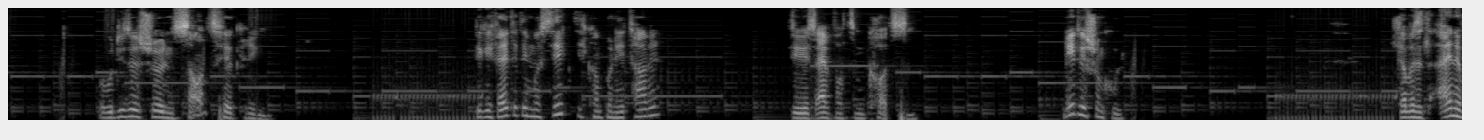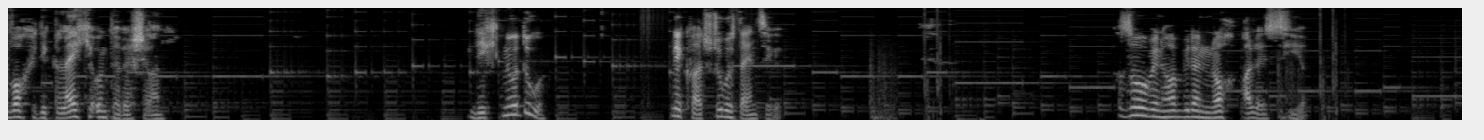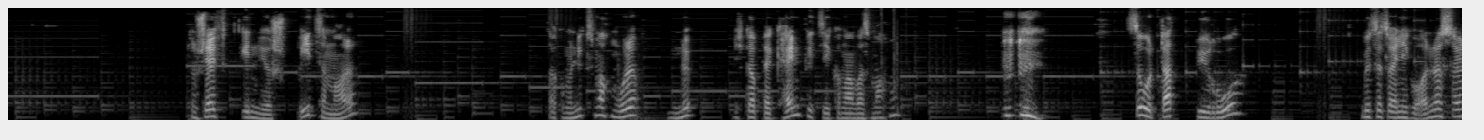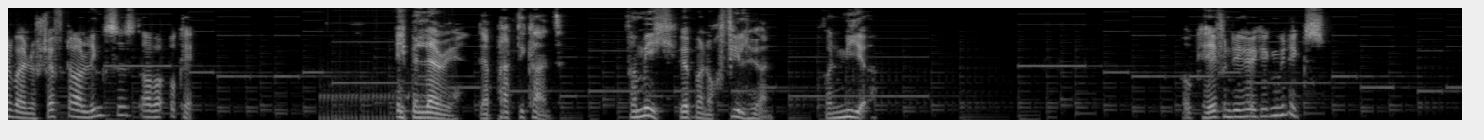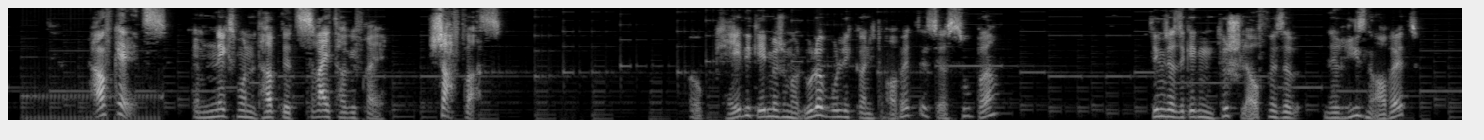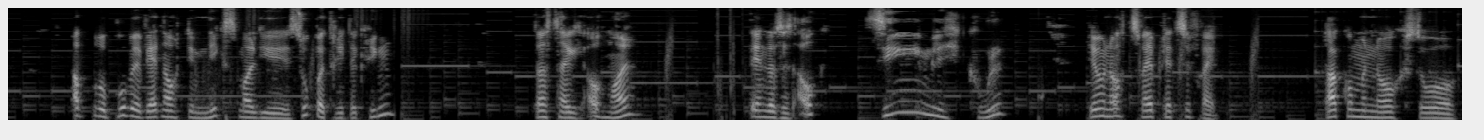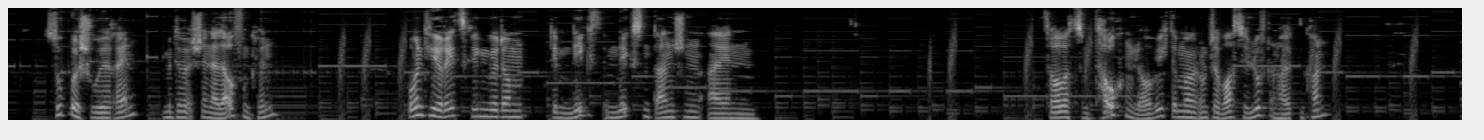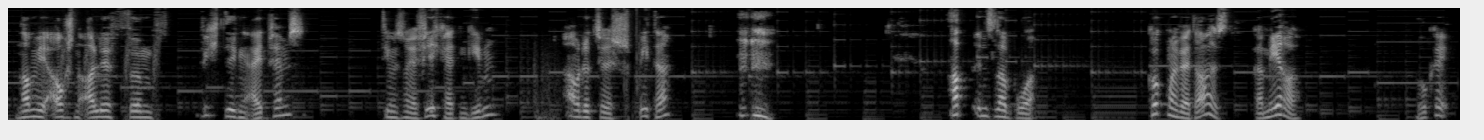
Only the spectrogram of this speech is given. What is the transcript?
Wo wir diese schönen Sounds herkriegen. Wie gefällt dir die Musik, die ich komponiert habe? Die ist einfach zum Kotzen. Nee, die ist schon cool. Ich habe seit einer Woche die gleiche Unterwäsche an. Nicht nur du. Ne Quatsch, du bist der Einzige. So, wen haben wir denn noch alles hier? Zum Chef gehen wir später mal. Da kann man nichts machen, oder? Nö. Ich glaube, bei keinem PC kann man was machen. so, das Büro Müsste jetzt eigentlich woanders sein, weil der Chef da links ist, aber okay. Ich bin Larry, der Praktikant. Von mich wird man noch viel hören. Von mir. Okay, von dir höre ich irgendwie nix. Auf geht's! Im nächsten Monat habt ihr zwei Tage frei. Schafft was! Okay, die geben mir schon mal Urlaub, obwohl ich gar nicht arbeite. Ist ja super. Beziehungsweise gegen den Tisch laufen ist ja eine Riesenarbeit. Apropos, wir werden auch demnächst mal die Supertreter kriegen. Das zeige ich auch mal. Denn das ist auch ziemlich cool. Wir haben noch zwei Plätze frei. Da kommen noch so Superschuhe rein, damit wir schneller laufen können. Und hier rechts kriegen wir dann demnächst im nächsten Dungeon ein Zauber zum Tauchen, glaube ich, damit man unter Wasser die Luft anhalten kann. Dann haben wir auch schon alle fünf wichtigen Items, die uns neue Fähigkeiten geben. Aber dazu erst später. Ab ins Labor. Guck mal, wer da ist. Gamera. Okay.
